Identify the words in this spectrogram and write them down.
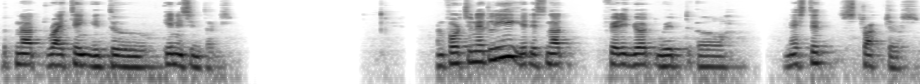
but not writing into ini syntax. Unfortunately, it is not very good with uh, nested structures.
